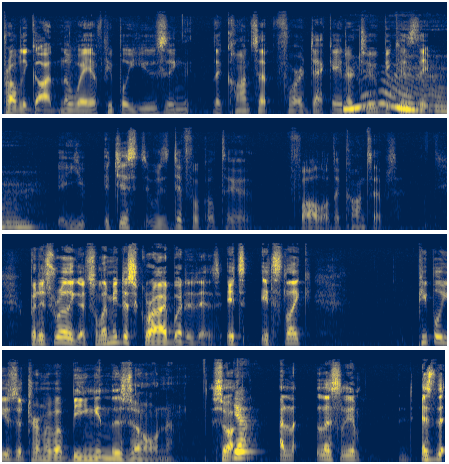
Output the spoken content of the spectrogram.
probably got in the way of people using the concept for a decade or two mm. because they you, it just it was difficult to follow the concepts but it's really good so let me describe what it is it's it's like people use the term about being in the zone so yeah. I, lesley is there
